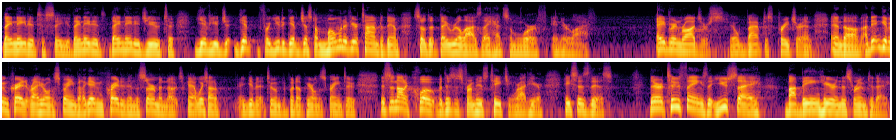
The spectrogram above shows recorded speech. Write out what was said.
They needed to see you. They needed, they needed you to give you, give, for you to give just a moment of your time to them so that they realize they had some worth in your life. Adrian Rogers, the old Baptist preacher, and, and uh, I didn't give him credit right here on the screen, but I gave him credit in the sermon notes. Okay, I wish I'd have given it to him to put up here on the screen too. This is not a quote, but this is from his teaching right here. He says this There are two things that you say by being here in this room today.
